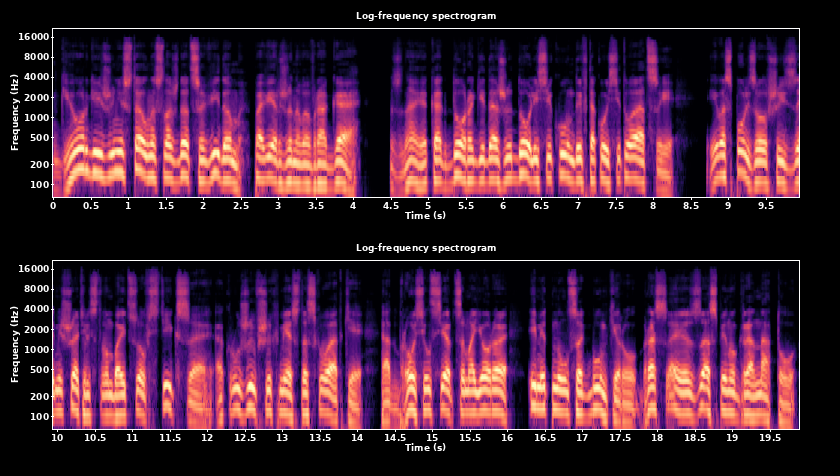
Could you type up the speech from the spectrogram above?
Георгий же не стал наслаждаться видом поверженного врага, зная, как дороги даже доли секунды в такой ситуации — и, воспользовавшись замешательством бойцов Стикса, окруживших место схватки, отбросил сердце майора и метнулся к бункеру, бросая за спину гранату.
